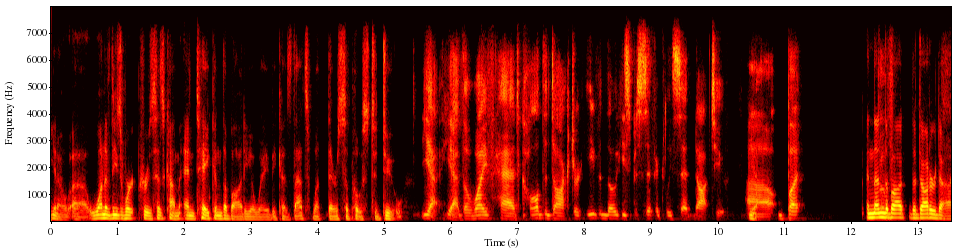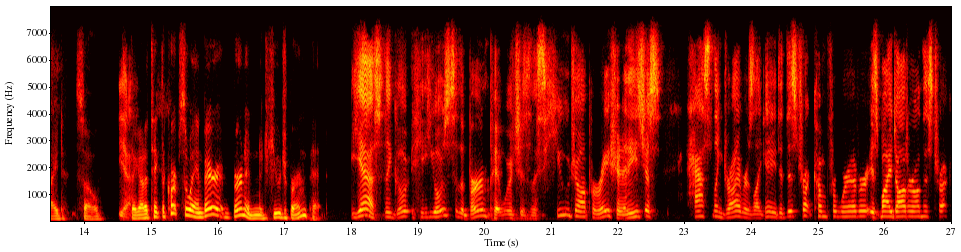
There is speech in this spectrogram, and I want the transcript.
you know uh, one of these work crews has come and taken the body away because that's what they're supposed to do. yeah, yeah, the wife had called the doctor even though he specifically said not to. Yeah. Uh, but And then the bo- the daughter died, so yeah, they got to take the corpse away and bury it, burn it in a huge burn pit. yeah, so they go. He goes to the burn pit, which is this huge operation, and he's just hassling drivers like, "Hey, did this truck come from wherever? Is my daughter on this truck?"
